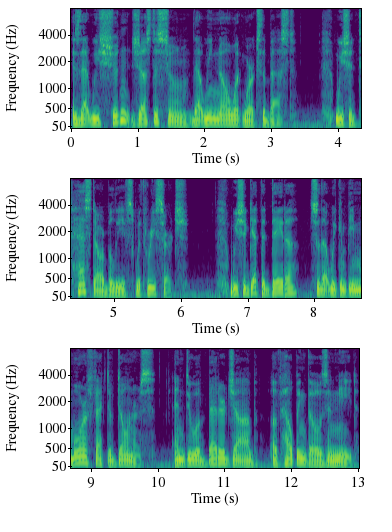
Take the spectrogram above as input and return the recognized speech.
is that we shouldn't just assume that we know what works the best. We should test our beliefs with research. We should get the data so that we can be more effective donors and do a better job of helping those in need.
